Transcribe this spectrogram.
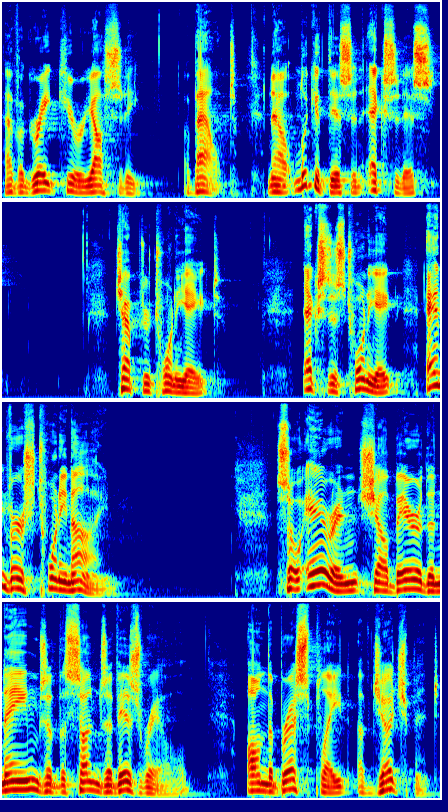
have a great curiosity about. Now, look at this in Exodus chapter 28. Exodus 28 and verse 29. So Aaron shall bear the names of the sons of Israel on the breastplate of judgment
